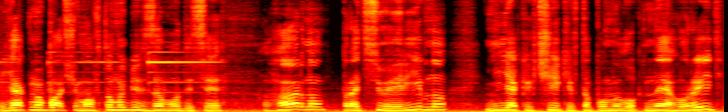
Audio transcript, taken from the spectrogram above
Як ми бачимо, автомобіль заводиться гарно, працює рівно, ніяких чеків та помилок не горить.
